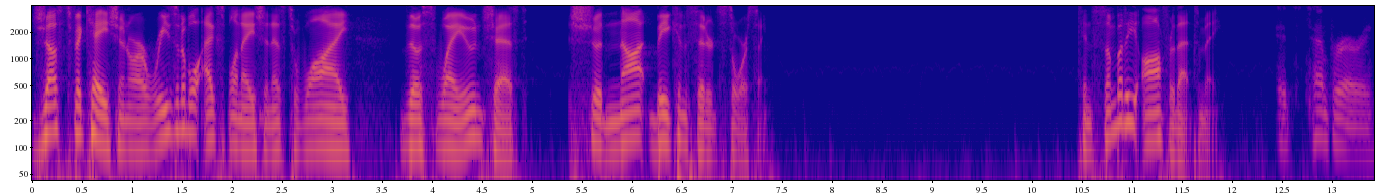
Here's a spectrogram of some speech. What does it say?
justification or a reasonable explanation as to why this Weyoun chest should not be considered sourcing. Can somebody offer that to me? It's temporary.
